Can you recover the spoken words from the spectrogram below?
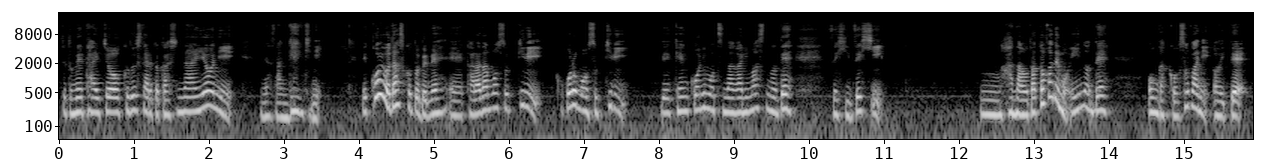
ちょっとね、体調を崩したりとかしないように、皆さん元気に。で声を出すことでね、えー体もすっきり、心もすっきり、で、健康にもつながりますので、ぜひぜひ、うん、鼻歌とかでもいいので、音楽をそばに置いて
